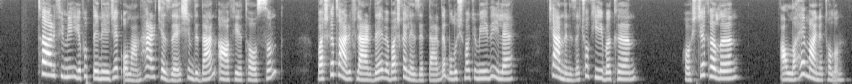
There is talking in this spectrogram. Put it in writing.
Tarifimi yapıp deneyecek olan herkese şimdiden afiyet olsun. Başka tariflerde ve başka lezzetlerde buluşmak ümidiyle. Kendinize çok iyi bakın. Hoşça kalın. Allah'a emanet olun.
